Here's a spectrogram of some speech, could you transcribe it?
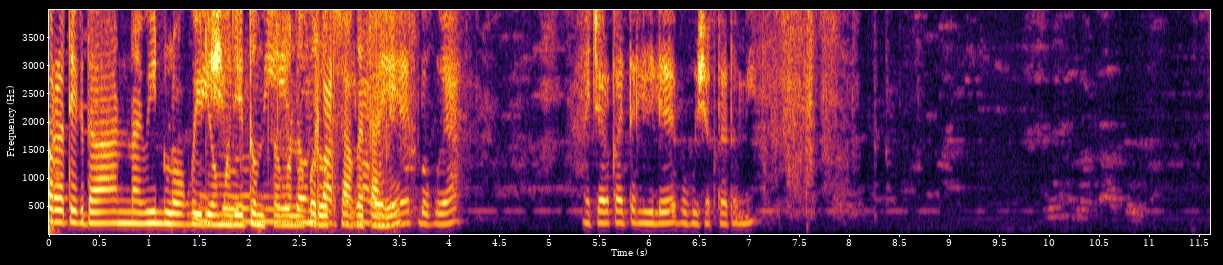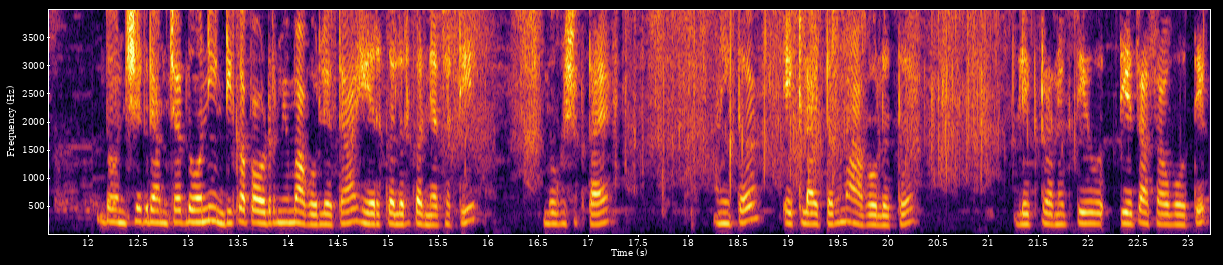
परत एकदा नवीन ब्लॉग व्हिडिओमध्ये तुमचं मनपूर्वक स्वागत आहे. बघूया. ह्याच्यावर काय तर लिहिले आहे बघू शकता तुम्ही. दोनशे ग्रॅमच्या दोन इंडिका पावडर मी मागवल्या होत्या हेअर कलर करण्यासाठी. बघू शकताय. आणि इथं एक लायटर मागवलं होतं. इलेक्ट्रॉनिक ते तेच असावं बहुतेक.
